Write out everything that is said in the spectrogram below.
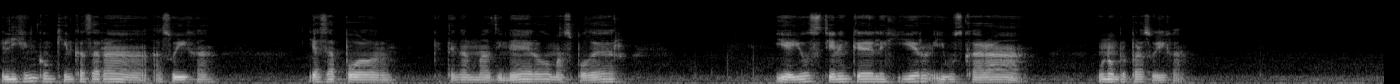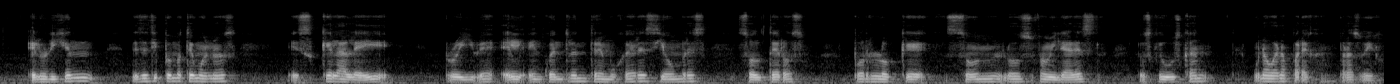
eligen con quién casar a, a su hija, ya sea por que tengan más dinero, más poder, y ellos tienen que elegir y buscar a un hombre para su hija. El origen de este tipo de matrimonios es que la ley prohíbe el encuentro entre mujeres y hombres solteros, por lo que son los familiares los que buscan una buena pareja para su hijo.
